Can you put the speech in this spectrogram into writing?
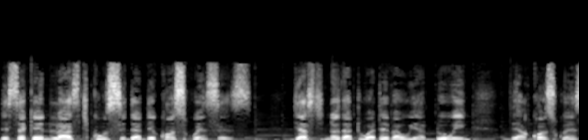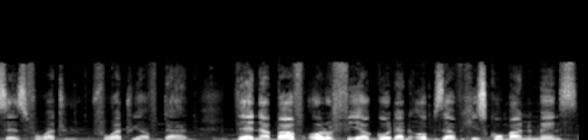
the second last consider the consequences just know that whatever we are doing there are consequences for what we, for what we have done then above all fear god and observe his commandments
